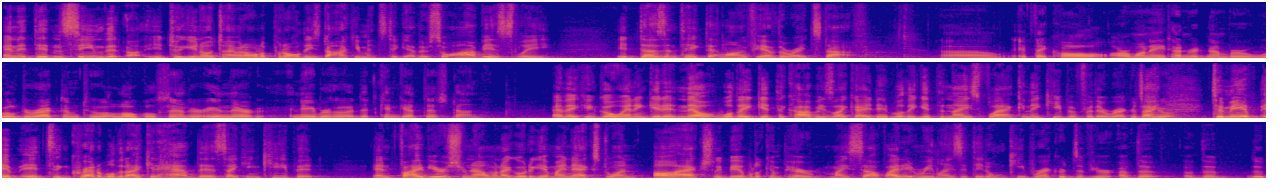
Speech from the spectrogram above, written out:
And it didn't seem that, uh, it took you no time at all to put all these documents together. So obviously, it doesn't take that long if you have the right stuff. Uh, if they call our 1 800 number, we'll direct them to a local center in their neighborhood that can get this done and they can go in and get it and they'll will they get the copies like i did? Will they get the nice flat? Can they keep it for their records? Sure. I, to me it, it, it's incredible that i can have this i can keep it and five years from now when i go to get my next one i'll actually be able to compare myself. I didn't realize that they don't keep records of your of the of the, the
